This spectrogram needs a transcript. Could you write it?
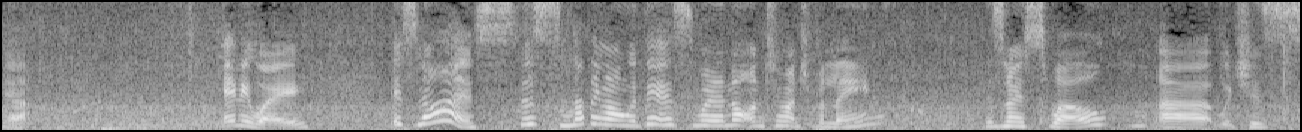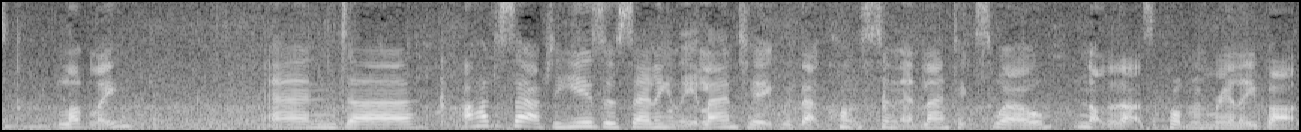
Yeah. Anyway, it's nice. There's nothing wrong with this. We're not on too much of a lean. There's no swell, uh, which is lovely. And uh, I have to say, after years of sailing in the Atlantic with that constant Atlantic swell, not that that's a problem really, but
